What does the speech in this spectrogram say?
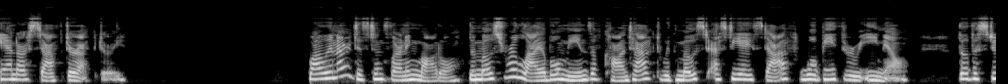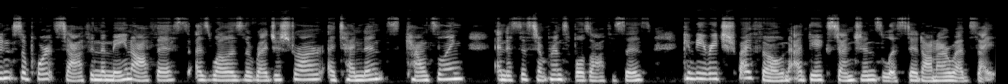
and our staff directory. While in our distance learning model, the most reliable means of contact with most SDA staff will be through email, though the student support staff in the main office, as well as the registrar, attendance, counseling, and assistant principal's offices, can be reached by phone at the extensions listed on our website.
